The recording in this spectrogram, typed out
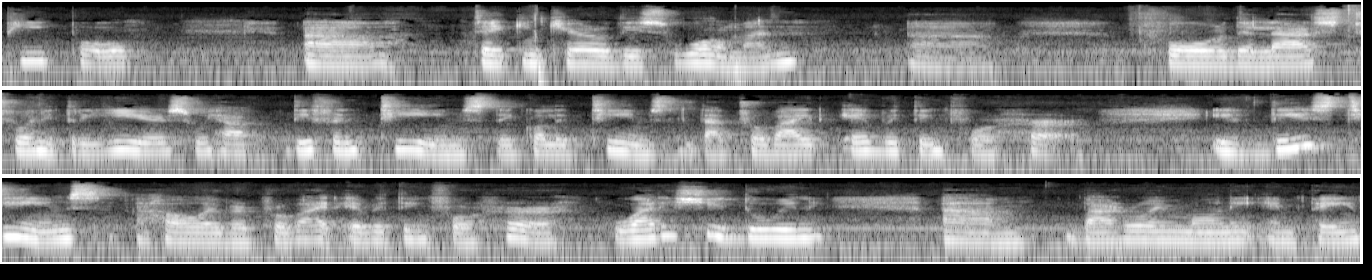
people uh, taking care of this woman uh, for the last 23 years we have different teams they call it teams that provide everything for her. If these teams however provide everything for her what is she doing um, borrowing money and paying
